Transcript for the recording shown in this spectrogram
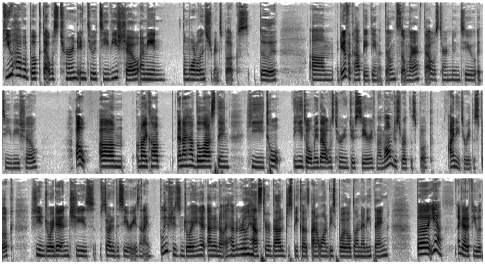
do you have a book that was turned into a TV show? I mean, the Mortal Instruments books. Duh. Um I do have a copy of Game of Thrones somewhere. That was turned into a TV show. Oh, um my cop and I have the last thing he told he told me that was turned into a series. My mom just read this book. I need to read this book. She enjoyed it and she's started the series and I believe she's enjoying it. I don't know. I haven't really asked her about it just because I don't want to be spoiled on anything. But yeah, I got a few a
